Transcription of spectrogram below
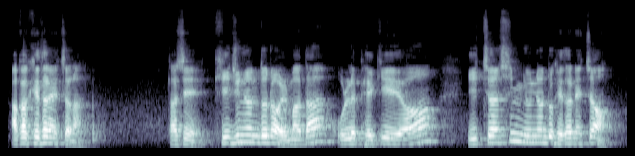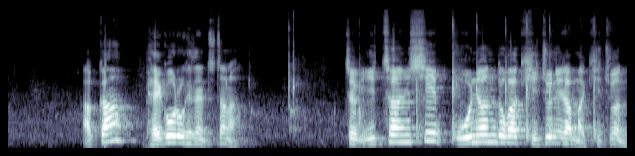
아까 계산했잖아. 다시 기준 연도는 얼마다? 원래 100이에요. 2016년도 계산했죠? 아까 105로 계산했잖아. 즉 2015년도가 기준이란 말, 기준.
